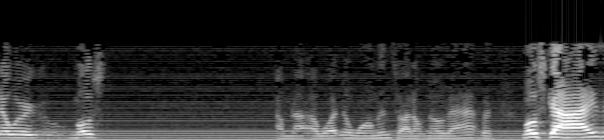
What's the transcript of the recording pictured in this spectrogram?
know we're most. I'm not. I wasn't a woman, so I don't know that. But most guys,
